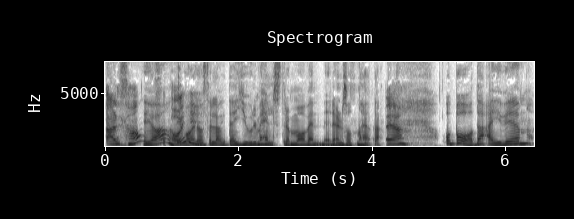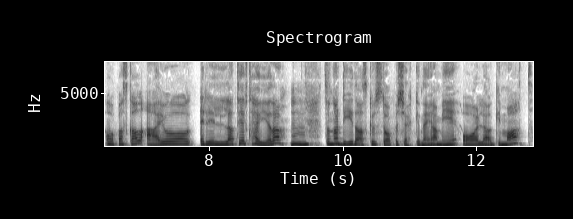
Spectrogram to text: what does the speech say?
Er det sant? Ja, De Oi. var også lagde Jul med Hellstrøm og venner, eller noe sånt den het. Ja. Og både Eivind og Pascal er jo relativt høye, da. Så når de da skulle stå på kjøkkenøya mi og lage mat,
